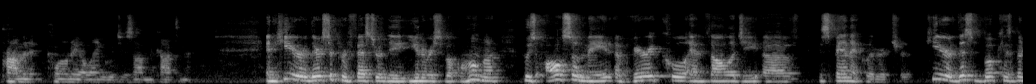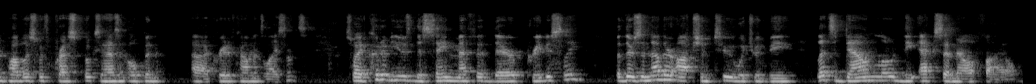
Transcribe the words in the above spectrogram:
prominent colonial languages on the continent. And here, there's a professor at the University of Oklahoma who's also made a very cool anthology of Hispanic literature. Here, this book has been published with Pressbooks. It has an open uh, Creative Commons license. So I could have used the same method there previously, but there's another option too, which would be, let's download the XML file.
